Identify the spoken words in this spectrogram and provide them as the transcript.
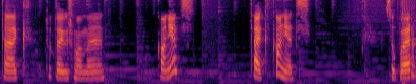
Tak, tutaj już mamy koniec? Tak, koniec. Super.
